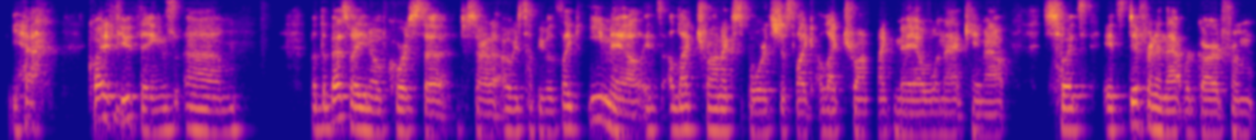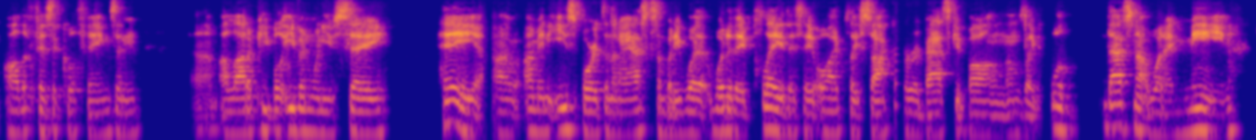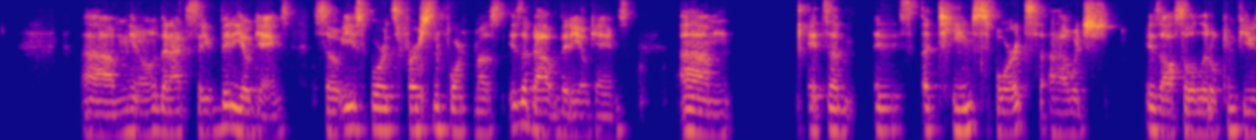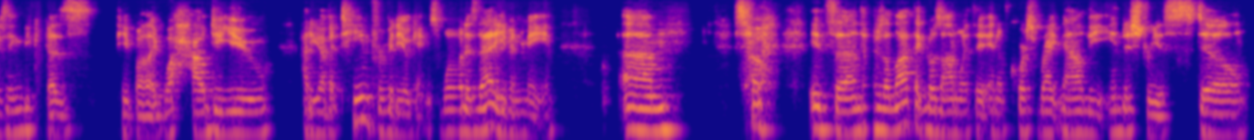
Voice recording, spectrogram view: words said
Yeah, quite a few things. Um, but the best way, you know, of course, to start, I always tell people it's like email. It's electronic sports, just like electronic mail when that came out. So it's it's different in that regard from all the physical things. And um, a lot of people, even when you say, "Hey, I'm in esports," and then I ask somebody what what do they play, they say, "Oh, I play soccer or basketball," and I was like, "Well, that's not what I mean." Um, you know, then I have to say video games. So esports, first and foremost, is about video games. Um, it's a it's a team sport, uh, which is also a little confusing because people are like, well, how do you how do you have a team for video games? What does that even mean? Um, so it's uh, there's a lot that goes on with it, and of course, right now the industry is still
